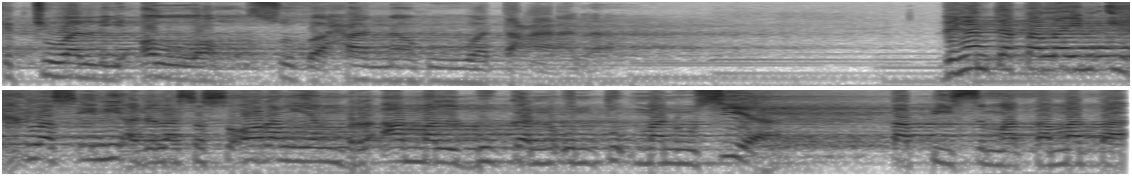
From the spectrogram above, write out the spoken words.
kecuali Allah Subhanahu wa taala. Dengan kata lain ikhlas ini adalah seseorang yang beramal bukan untuk manusia tapi semata-mata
